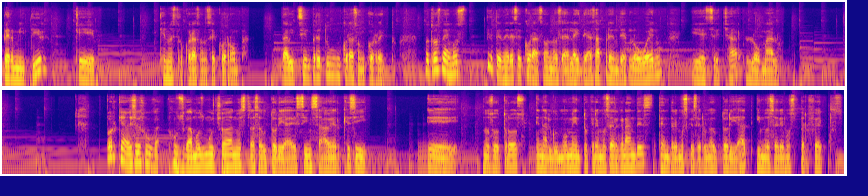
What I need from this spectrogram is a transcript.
permitir que, que nuestro corazón se corrompa. David siempre tuvo un corazón correcto. Nosotros debemos de tener ese corazón, o sea, la idea es aprender lo bueno y desechar lo malo. Porque a veces juzgamos mucho a nuestras autoridades sin saber que si eh, nosotros en algún momento queremos ser grandes, tendremos que ser una autoridad y no seremos perfectos.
